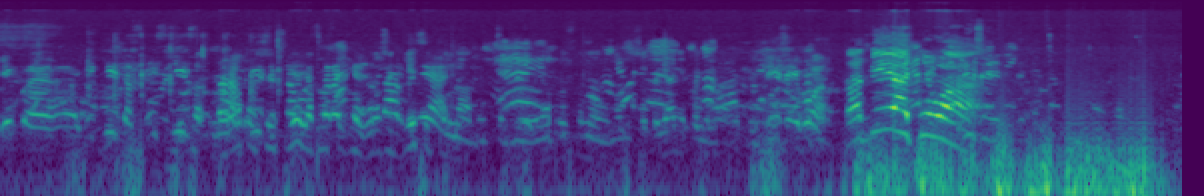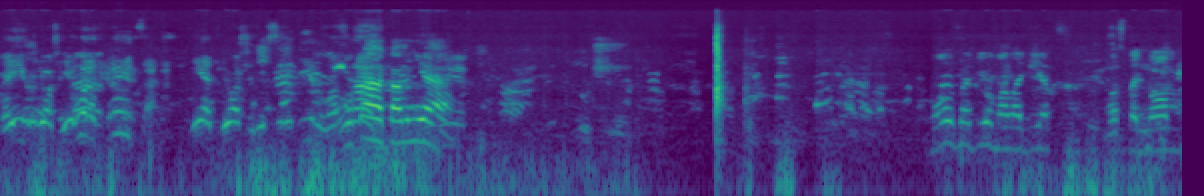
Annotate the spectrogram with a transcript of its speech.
Ник- Никита, сместись туда, Ворота ближе к просто, стороне. ну, Ну там может, 10 мяч. им надо, чтобы я просто, ну, может, что-то я не понимаю. Ближе, Егор. Отбей от него! Ближе. На игру, Леша. Егор, открыться. Нет, Леша, не в середину, во Лука, фланг. ко мне! Гол забил, молодец. В остальном не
